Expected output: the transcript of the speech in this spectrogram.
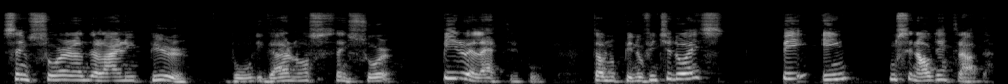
Sensor underline peer. Vou ligar o nosso sensor piroelétrico. Então, no pino 22, P-in, um sinal de entrada.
